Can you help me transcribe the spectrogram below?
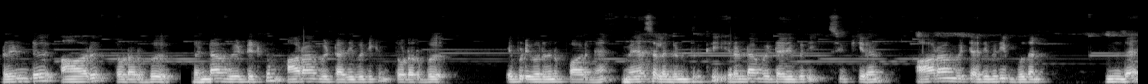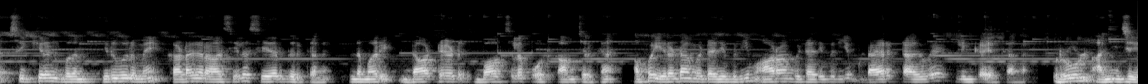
ரெண்டு ஆறு தொடர்பு. ரெண்டாம் வீட்டிற்கும் ஆறாம் வீட்டு அதிபதிக்கும் தொடர்பு. எப்படி வருதுன்னு பாருங்கள் மேச லக்னத்திற்கு இரண்டாம் வீட்டு அதிபதி சுக்கிரன் ஆறாம் வீட்டு அதிபதி புதன். இந்த சிக்கிரன் புதன் இருவருமே கடக ராசியில் சேர்ந்து இருக்காங்க இந்த மாதிரி டாட்டட் பாக்ஸில் போட்டு காமிச்சிருக்கேன். அப்போ இரண்டாம் வீட்டு அதிபதியும் ஆறாம் வீட்டு அதிபதியும் டைரக்டாகவே லிங்க் ஆகியிருக்காங்க ரூல் அஞ்சு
